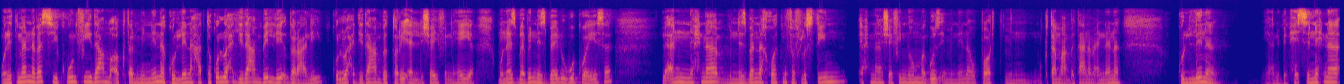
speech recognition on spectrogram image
ونتمنى بس يكون في دعم أكتر مننا كلنا، حتى كل واحد يدعم باللي يقدر عليه، كل. واحد يدعم بالطريقة اللي شايف إن هي مناسبة بالنسبة له وكويسة، لإن إحنا بالنسبة لنا إخواتنا في فلسطين إحنا شايفين إن هم جزء مننا وpart من المجتمع بتاعنا، مع إننا كلنا يعني بنحس إن إحنا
